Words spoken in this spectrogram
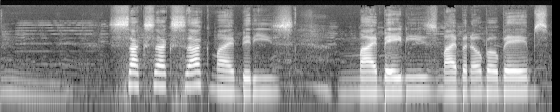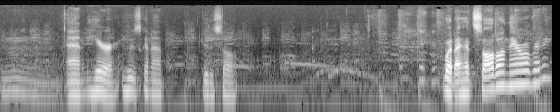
Mm. Suck, suck, suck, my biddies, my babies, my bonobo babes. Mm. And here, who's gonna do the salt? What? I had salt on there already.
